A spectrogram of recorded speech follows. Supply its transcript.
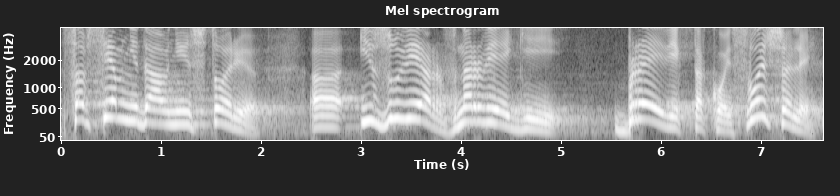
совсем недавнюю историю. Э, изувер в Норвегии, Брейвик такой, слышали?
